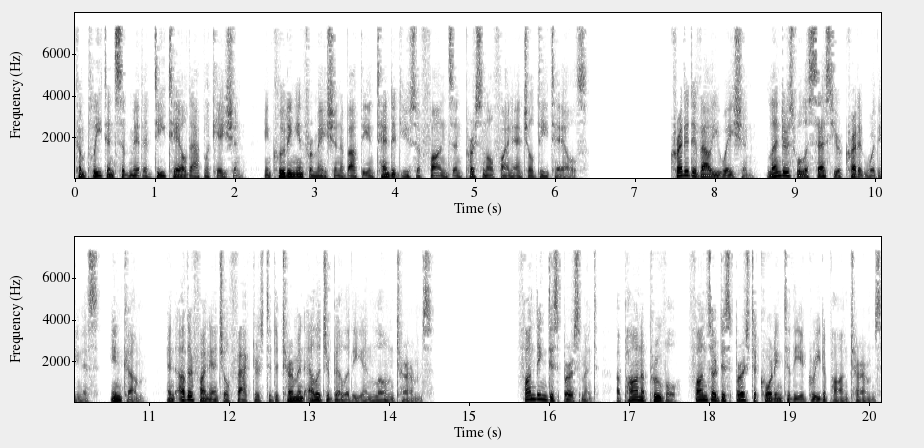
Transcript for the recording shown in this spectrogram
Complete and submit a detailed application, including information about the intended use of funds and personal financial details. Credit evaluation. Lenders will assess your creditworthiness, income, and other financial factors to determine eligibility and loan terms. Funding disbursement. Upon approval, funds are disbursed according to the agreed upon terms,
